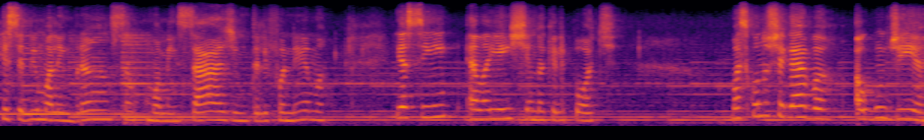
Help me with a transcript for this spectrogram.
receber uma lembrança, uma mensagem, um telefonema, e assim ela ia enchendo aquele pote. Mas quando chegava algum dia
